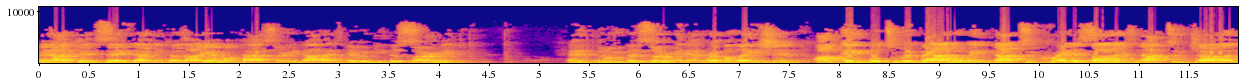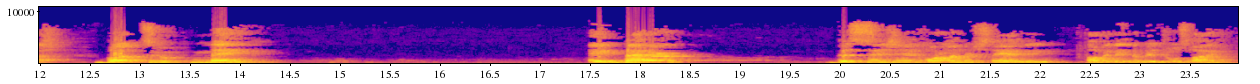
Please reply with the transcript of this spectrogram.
And I can say that because I am a pastor and God has given me discernment. And through discernment and revelation, I'm able to evaluate, not to criticize, not to judge, but to make a better decision or understanding of an individual's life.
